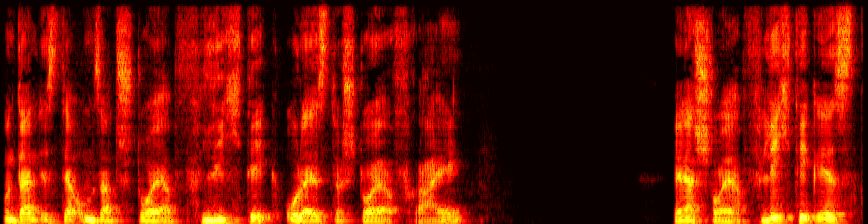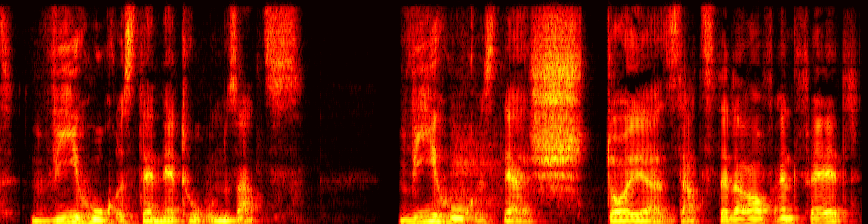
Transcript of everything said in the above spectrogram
Und dann ist der Umsatz steuerpflichtig oder ist er steuerfrei? Wenn er steuerpflichtig ist, wie hoch ist der Nettoumsatz? Wie hoch ist der Steuersatz, der darauf entfällt?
